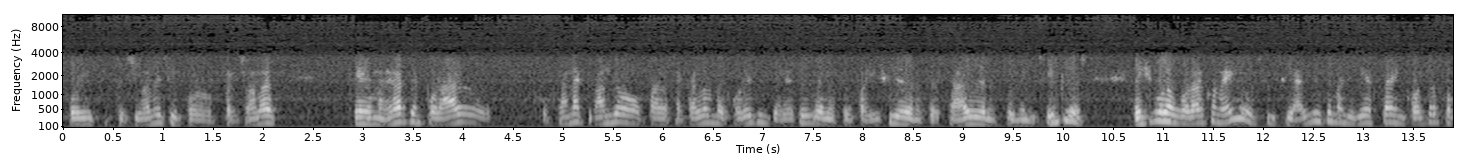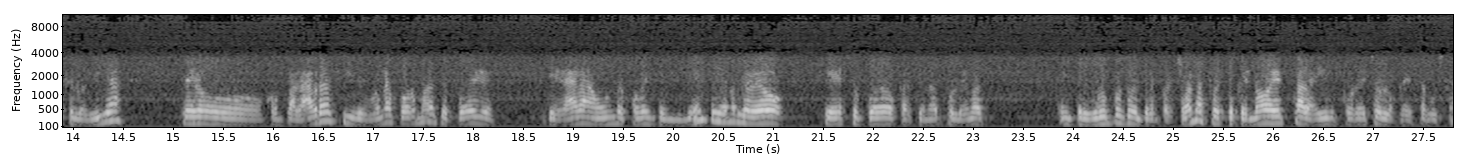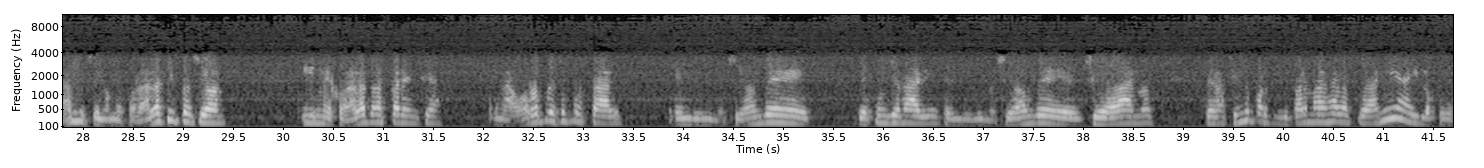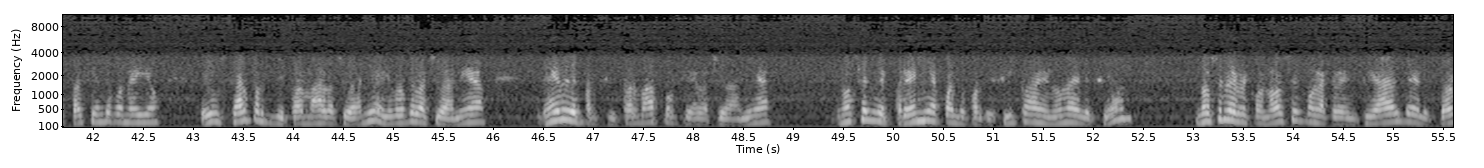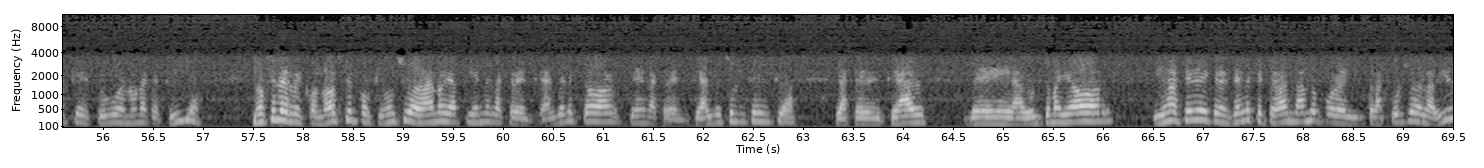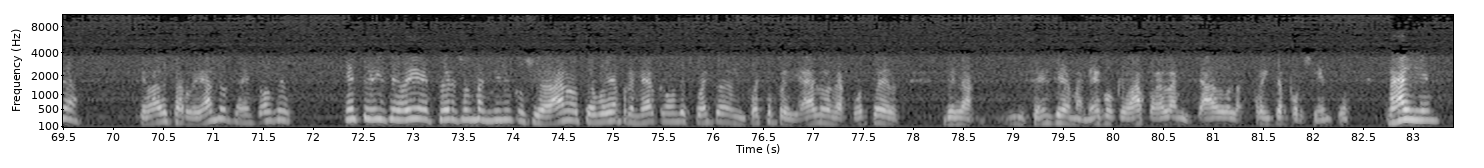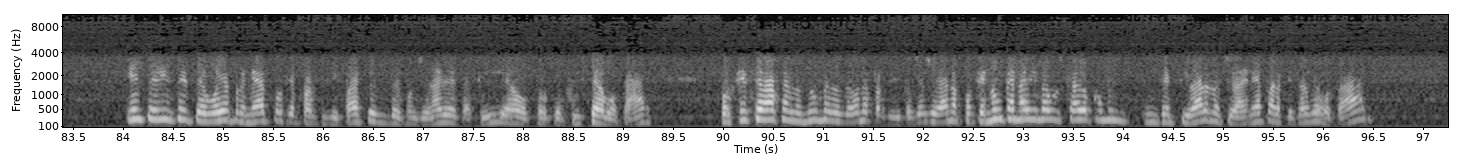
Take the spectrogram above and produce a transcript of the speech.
por instituciones y por personas que de manera temporal están actuando para sacar los mejores intereses de nuestro país y de nuestro estado y de nuestros municipios. Hay que colaborar con ellos y si alguien se manifiesta en contra, pues lo diga, pero con palabras y de buena forma se puede llegar a un mejor entendimiento. Yo no le veo que esto pueda ocasionar problemas entre grupos o entre personas, puesto que no es para ir por eso lo que está buscando, sino mejorar la situación y mejorar la transparencia en ahorro presupuestal, en disminución de, funcionarios, en disminución de ciudadanos, pero haciendo participar más a la ciudadanía y lo que se está haciendo con ello es buscar participar más a la ciudadanía. Yo creo que la ciudadanía debe de participar más porque a la ciudadanía no se le premia cuando participa en una elección, no se le reconoce con la credencial de elector que estuvo en una casilla, no se le reconoce porque un ciudadano ya tiene la credencial de elector, tiene la credencial de su licencia, la credencial de adulto mayor y una serie de credenciales que te van dando por el transcurso de la vida, que va desarrollando. Entonces, ¿quién te dice, oye, tú eres un magnífico ciudadano, te voy a premiar con un descuento en el impuesto predial o en la cuota de, la licencia de manejo que vas a pagar la mitad o las 30%? Nadie. ¿Quién te dice te voy a premiar porque participaste de funcionario de casilla o porque fuiste a votar? ¿Por qué se bajan los números de una participación ciudadana? Porque nunca nadie me ha buscado cómo incentivar a la ciudadanía para que salga a votar.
